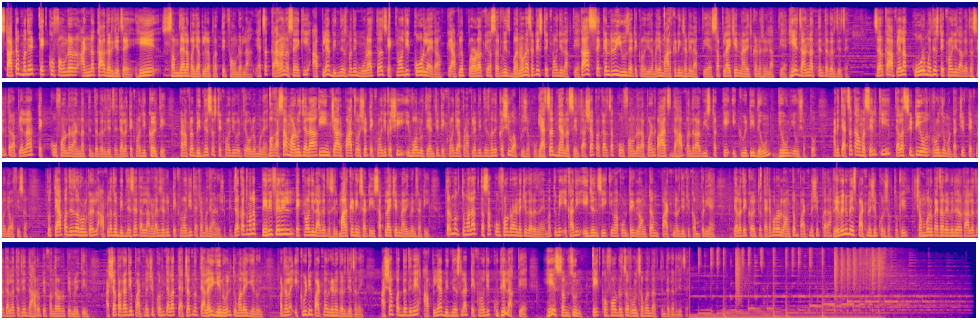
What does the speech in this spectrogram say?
स्टार्टअपमध्ये take को founder आणणं का गरजेचं आहे हे समजायला पाहिजे आपल्याला प्रत्येक फाउंडरला. याचं कारण असं आहे की आपल्या बिझनेसमध्ये मुळातच टेक्नॉलॉजी कोरला आहे का? की आपलं प्रॉडक्ट किंवा सर्व्हिस बनवण्यासाठीच टेक्नॉलॉजी लागते का सेकंडरी यूज आहे टेक्नॉलॉजीचा? म्हणजे मार्केटिंगसाठी लागते आहे सप्लाय चेन मॅनेज करण्यासाठी लागते आहे. हे जाणणं अत्यंत गरजेचं आहे. जर का आपल्याला कोरमध्येच टेक्नॉलॉजी लागत असेल तर आपल्याला टेक्को फाउंडर आणणं अत्यंत गरजेचं आहे. ज्याला टेक्नॉलॉजी कळते. कारण आपला बिझनेसच टेक्नॉलॉजीवरती अवलंबून आहे. मग असा माणूस ज्याला तीन चार पाच वर्ष टेक्नॉलॉजी कशी इव्हॉल्व्ह होते आणि ती टेक्नॉलॉजी आपण आपल्या बिझनेसमध्ये कशी वापरू शकू याचं ज्ञान असेल तर अशा प्रकारचा को फाउंडर आपण पाच दहा पंधरा वीस टक्के इक्विटी देऊन घेऊन येऊ शकतो. आणि त्याचं काम असेल की त्याला सी टी ओ रोल जो म्हणतात चीफ टेक्नॉलॉजी ऑफिसर तो त्या पद्धतीचा रोल करेल. आपला जो बिझनेस आहे त्याला लागणारी सगळी टेक्नॉलॉजी त्याच्यामध्ये आणू शकेल जर का तुम्हाला पेरिफेरल टेक्नॉलॉजी लागत असेल मार्केटिंगसाठी सप्लाय चेन मॅनेजमेंटसाठी तर मग तुम्हाला तसा को फाउंडर आणण्याची गरज नाही. मग तुम्ही एखादी एजन्सी किंवा कोणतरी लॉंग टर्म पार्टनर ज्याची कंपनी आहे ज्याला ते कळतं त्याच्याबरोबर लॉंग टर्म पार्टनरशिप करा. रेव्हेन्यू बेस्ड पार्टनरशिप करू शकतो की शंभर रुपयाचा रेव्हेन्यू जर का आला तर त्याला त्यातले दहा रुपये पंधरा रुपये मिळतील. अशा प्रकारची पार्टनरशिप करून त्याला त्याच्यातनं त्यालाही गेन होईल तुम्हालाही गेन होईल. पण त्याला इक्विटी पार्टनर घेणं गरजेचं नाही. अशा पद्धतीने आपल्या बिझनेसला टेक्नॉलॉजी कुठे लागते आहे हे समजून टेक को फाउंडरचा रोल समजणं अत्यंत गरजेचं आहे.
